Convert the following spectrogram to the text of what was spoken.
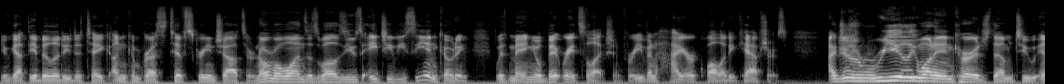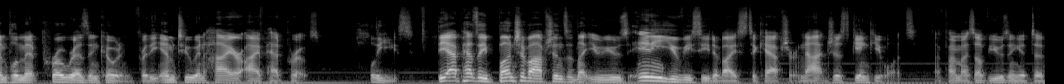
You've got the ability to take uncompressed TIFF screenshots or normal ones, as well as use HEVC encoding with manual bitrate selection for even higher quality captures. I just really want to encourage them to implement ProRes encoding for the M2 and higher iPad Pros please. The app has a bunch of options and let you use any UVC device to capture, not just Genki ones. I find myself using it to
